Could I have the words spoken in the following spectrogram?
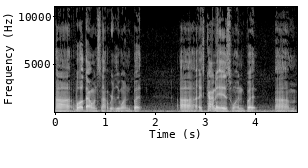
uh, well, that one's not really one, but uh, it kind of is one. But um,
